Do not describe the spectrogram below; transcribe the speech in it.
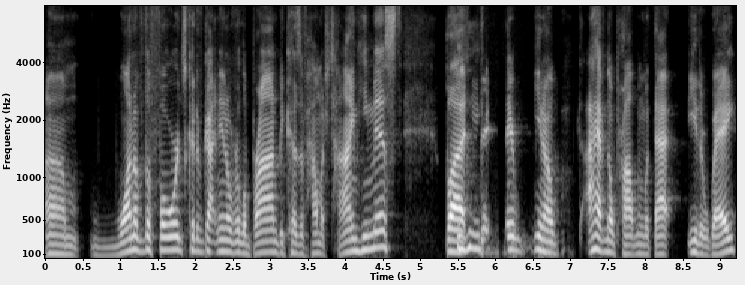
um, one of the forwards could have gotten in over LeBron because of how much time he missed, but mm-hmm. they're, they're, you know, I have no problem with that either way.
